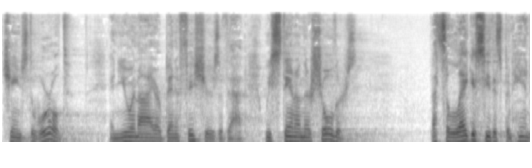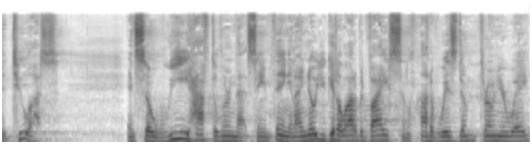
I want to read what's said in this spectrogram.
changed the world. And you and I are beneficiaries of that. We stand on their shoulders. That's the legacy that's been handed to us. And so we have to learn that same thing. And I know you get a lot of advice and a lot of wisdom thrown your way.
